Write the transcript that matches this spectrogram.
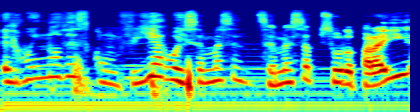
el güey no desconfía, güey, se me hace, se me hace absurdo. Para ahí,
